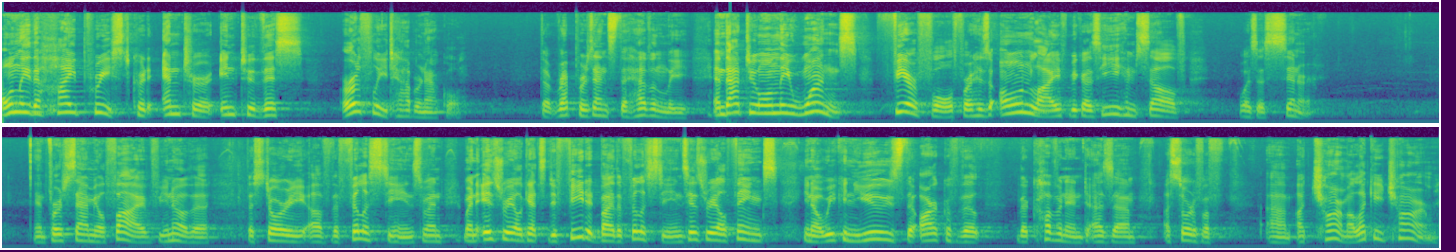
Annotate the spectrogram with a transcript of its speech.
Only the high priest could enter into this earthly tabernacle that represents the heavenly, and that too only once, fearful for his own life because he himself was a sinner. In 1 Samuel 5, you know the, the story of the Philistines. When, when Israel gets defeated by the Philistines, Israel thinks, you know, we can use the Ark of the the covenant as a, a sort of a, um, a charm, a lucky charm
